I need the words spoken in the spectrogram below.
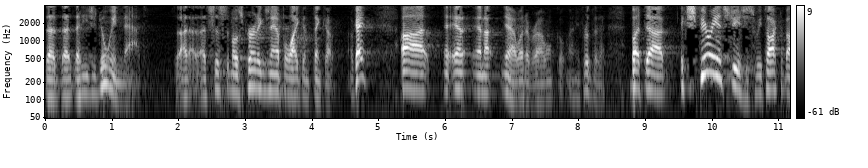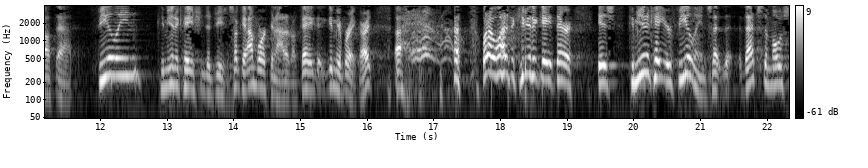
that, that, that He's doing that. That's just the most current example I can think of. Okay? Uh, and, and I, yeah, whatever. I won't go any further than that. But uh, experience Jesus. We talked about that. Feeling communication to Jesus. Okay, I'm working on it. Okay, give me a break. All right. Uh, what I wanted to communicate there is communicate your feelings. That, that's the most,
